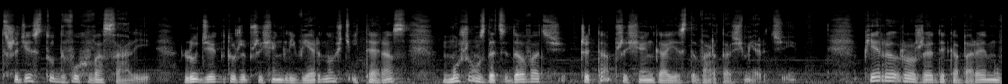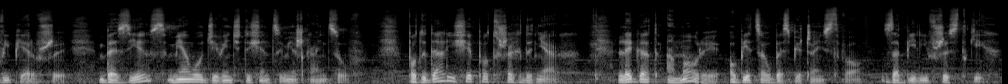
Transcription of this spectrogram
32 wasali, ludzie, którzy przysięgli wierność i teraz muszą zdecydować, czy ta przysięga jest warta śmierci. Pierre Roger de Cabaret mówi pierwszy. Béziers miało 9 tysięcy mieszkańców. Poddali się po trzech dniach. Legat Amory obiecał bezpieczeństwo. Zabili wszystkich.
